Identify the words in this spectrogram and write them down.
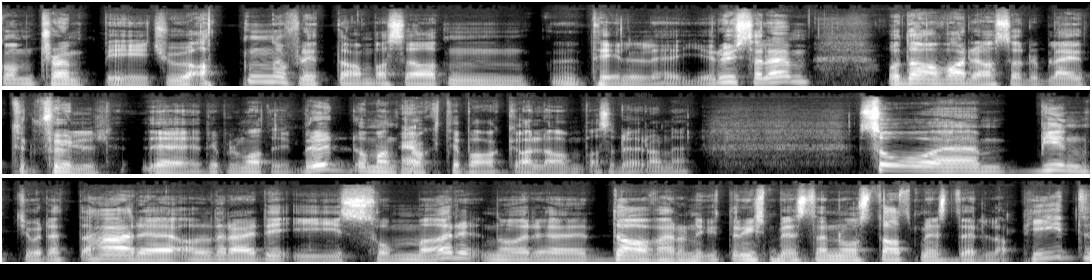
kom Trump i 2018 og flytta ambassaden til Jerusalem. Og da var det altså det ble full uh, diplomatisk brudd, og man trakk ja. tilbake alle ambassadørene. Så eh, begynte jo dette her eh, allerede i sommer, når eh, daværende utenriksminister, nå statsminister Lapid,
